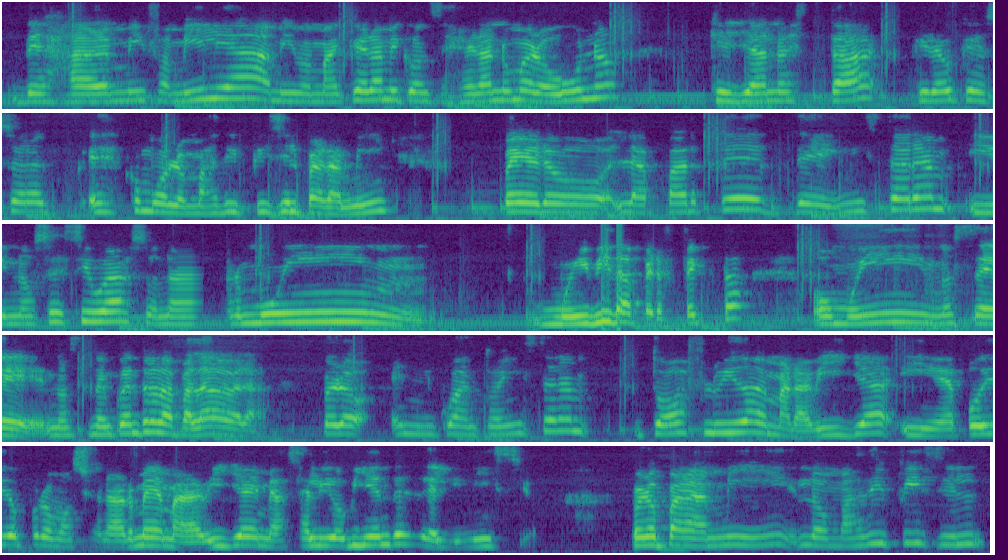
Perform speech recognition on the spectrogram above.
dejar a mi familia, a mi mamá que era mi consejera número uno, que ya no está, creo que eso es como lo más difícil para mí, pero la parte de Instagram, y no sé si voy a sonar muy, muy vida perfecta o muy, no sé, no, no encuentro la palabra, pero en cuanto a Instagram, todo ha fluido de maravilla y he podido promocionarme de maravilla y me ha salido bien desde el inicio. Pero para mí lo más difícil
